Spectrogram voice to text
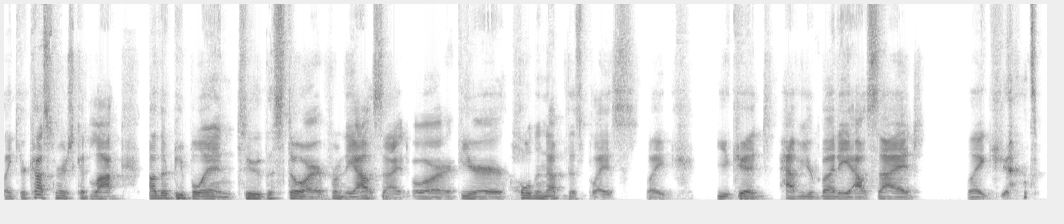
like your customers could lock other people in to the store from the outside, or if you're holding up this place, like you could have your buddy outside, like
